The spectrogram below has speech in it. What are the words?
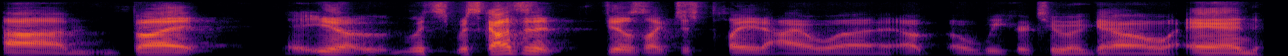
Um, but you know, Wisconsin feels like just played Iowa a, a week or two ago, and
